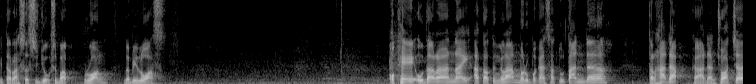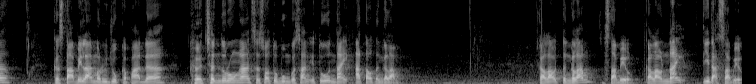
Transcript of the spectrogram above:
kita rasa sejuk sebab ruang lebih luas. Okey, udara naik atau tenggelam merupakan satu tanda terhadap keadaan cuaca. Kestabilan merujuk kepada kecenderungan sesuatu bungkusan itu naik atau tenggelam. Kalau tenggelam, stabil. Kalau naik, tidak stabil.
